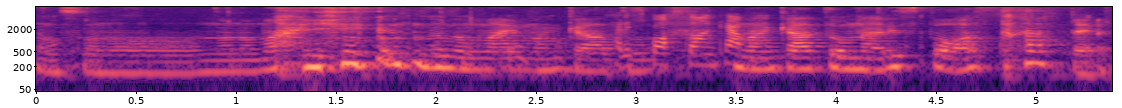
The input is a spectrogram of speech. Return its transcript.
Non, sono, non, ho mai, non ho mai mancato, mancato una risposta. Per,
